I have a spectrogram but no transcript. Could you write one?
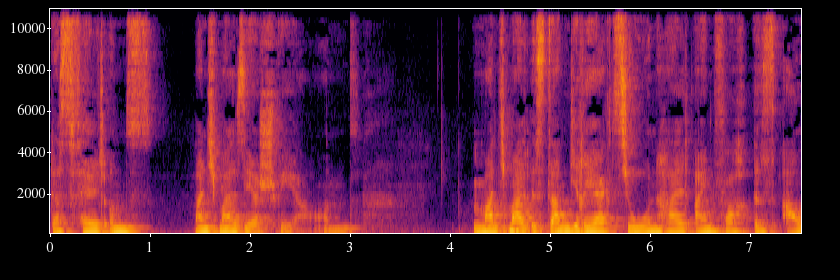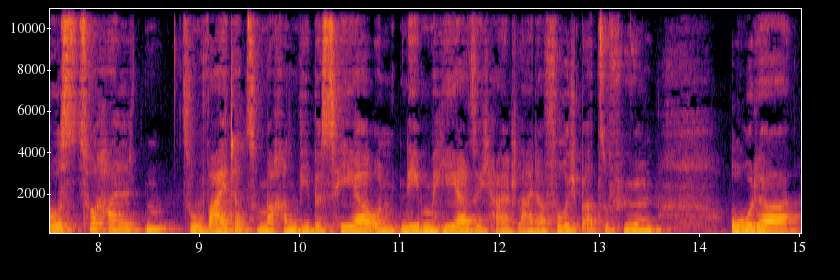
das fällt uns manchmal sehr schwer. Und manchmal ist dann die Reaktion halt einfach, es auszuhalten, so weiterzumachen wie bisher und nebenher sich halt leider furchtbar zu fühlen oder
